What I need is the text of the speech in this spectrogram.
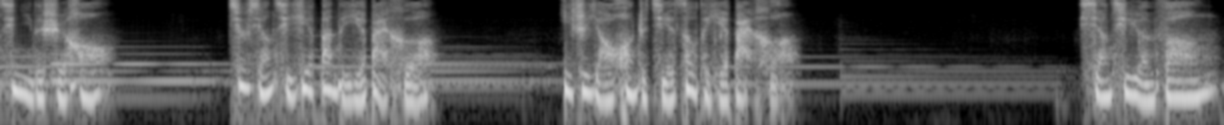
起你的时候就想起夜半的野百合一只摇晃着节奏的野百合。想起远方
